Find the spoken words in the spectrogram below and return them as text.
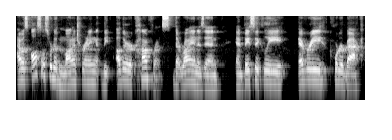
I was also sort of monitoring the other conference that Ryan is in, and basically every quarterback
